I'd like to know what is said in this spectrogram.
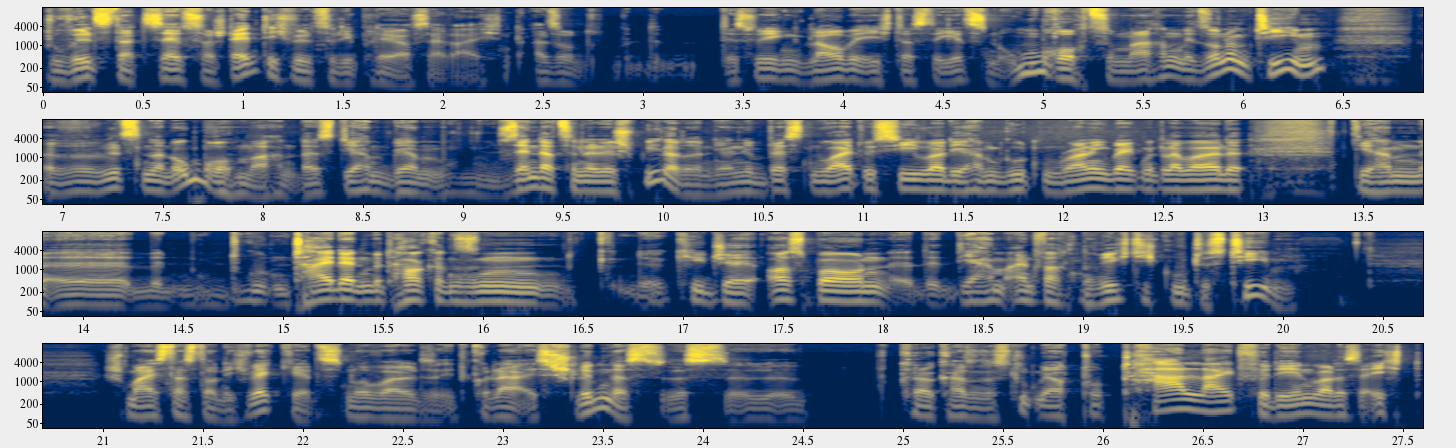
du willst das selbstverständlich, willst du die Playoffs erreichen. Also deswegen glaube ich, dass da jetzt einen Umbruch zu machen mit so einem Team, willst du denn einen Umbruch machen? Das, die, haben, die haben sensationelle Spieler drin. Die haben den besten Wide Receiver, die haben einen guten Running Back mittlerweile, die haben äh, einen guten Tight End mit Hawkinson, KJ Osborne. Die haben einfach ein richtig gutes Team. Schmeiß das doch nicht weg jetzt, nur weil, klar, ist schlimm, dass, dass äh, Kirk Cousins, das tut mir auch total leid für den, weil das echt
